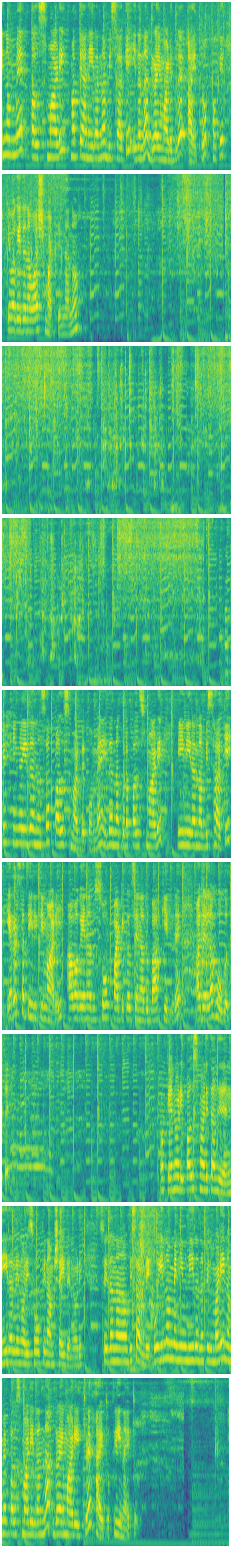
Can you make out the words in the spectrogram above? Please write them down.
ಇನ್ನೊಮ್ಮೆ ಪಲ್ಸ್ ಮಾಡಿ, ಮತ್ತೆ ಆ ನೀರನ್ನು ಬಿಸಾಕಿ ಇದನ್ನು ಡ್ರೈ ಮಾಡಿದರೆ ಆಯಿತು. ಓಕೆ ಇವಾಗ ಇದನ್ನು ವಾಶ್ ಮಾಡ್ತೀನಿ ನಾನು. ಓಕೆ ಇನ್ನು ಇದನ್ನು ಸಹ ಪಲ್ಸ್ ಮಾಡಬೇಕು ಒಮ್ಮೆ. ಇದನ್ನು ಕೂಡ ಪಲ್ಸ್ ಮಾಡಿ, ಈ ನೀರನ್ನು ಬಿಸಾಕಿ ಎರಡು ಸತಿ ರೀತಿ ಮಾಡಿ. ಆವಾಗ ಏನಾದರೂ ಸೋಪ್ ಪಾರ್ಟಿಕಲ್ಸ್ ಏನಾದರೂ ಬಾಕಿ ಇದ್ದರೆ ಅದೆಲ್ಲ ಹೋಗುತ್ತೆ. ಓಕೆ ನೋಡಿ ಪಲ್ಸ್ ಮಾಡಿ ತಂದಿದೆ. ನೀರಲ್ಲಿ ನೋಡಿ ಸೋಪಿನ ಅಂಶ ಇದೆ ನೋಡಿ. ಸೊ ಇದನ್ನು ನಾವು ಬಿಸಾಕಬೇಕು. ಇನ್ನೊಮ್ಮೆ ನೀವು ನೀರನ್ನು ಫಿಲ್ ಮಾಡಿ, ಇನ್ನೊಮ್ಮೆ ಪಲ್ಸ್ ಮಾಡಿ, ಇದನ್ನು ಡ್ರೈ ಮಾಡಿ ಇಟ್ಟರೆ ಆಯಿತು ಕ್ಲೀನ್ ಆಯಿತು.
